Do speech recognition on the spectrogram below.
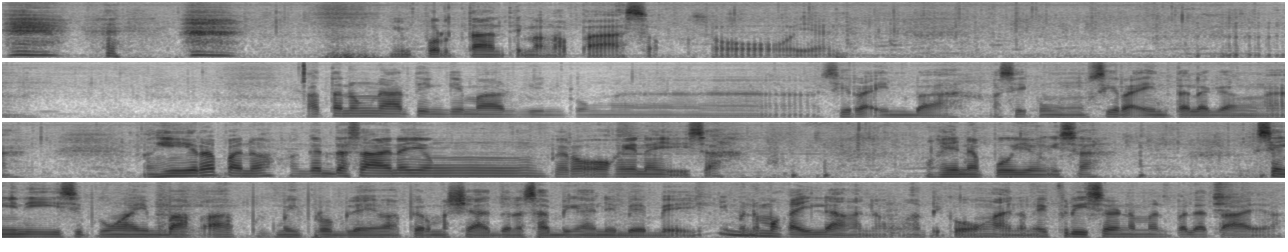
importante makapasok so yan Hmm. Tatanong natin kay Marvin kung ah, sirain ba kasi kung sirain talagang ah, ang hirap ano, ang ganda sana yung pero okay na yung isa. Okay na po yung isa. Kasi ang iniisip ko nga yung backup pag may problema pero masyado na sabi nga ni Bebe, hindi mo naman kailangan. No? Sabi ko nga, no, may freezer naman pala tayo.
